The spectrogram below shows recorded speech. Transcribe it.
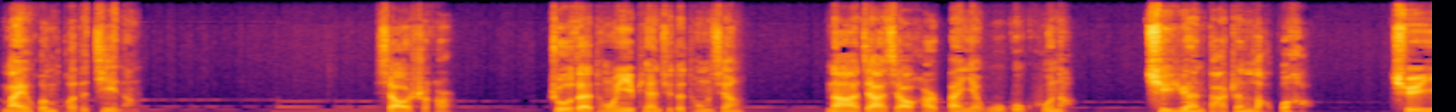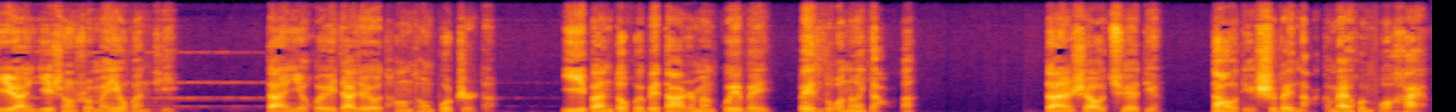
埋魂婆的技能。小时候。住在同一片区的同乡，哪家小孩半夜无故哭闹，去医院打针老不好，去医院医生说没有问题，但一回家就有疼痛不止的，一般都会被大人们归为被裸讷咬了。但是要确定到底是被哪个埋魂婆害了，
